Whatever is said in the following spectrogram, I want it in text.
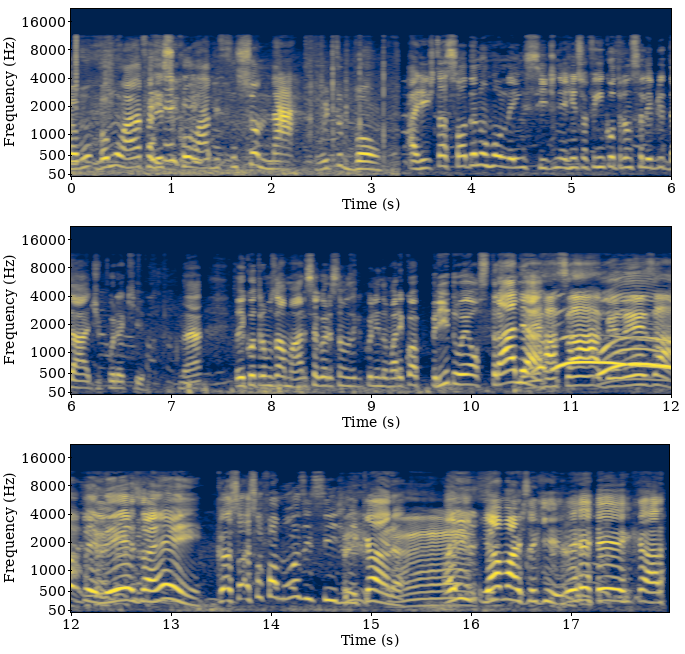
Vamos, vamos lá fazer esse collab funcionar. Muito bom. A gente tá só dando um rolê em Sydney, a gente só fica encontrando celebridade por aqui, né? Então encontramos a Márcia, agora estamos aqui com o Lindomar e com a Pri do E Austrália. É, raça, Ô, beleza? Beleza, hein? É só, é só famoso em Sydney, cara. É. Aí, e a Márcia aqui? Ei, cara.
